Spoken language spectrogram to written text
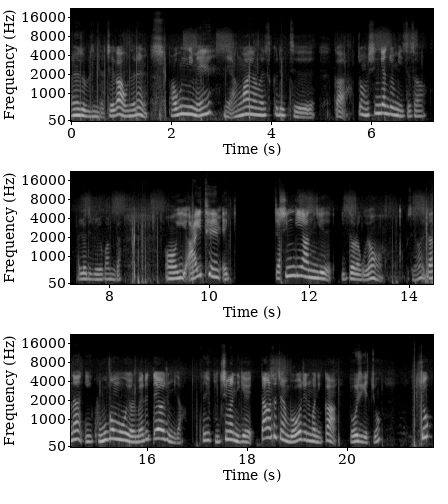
안녕하세요 블입니다 제가 오늘은 바우님의 네, 악마 열매 스크립트가 좀 신기한 점이 있어서 알려드리려고 합니다. 어, 이 아이템 액자 신기한 게 있더라고요. 보세요. 일단은 이 고무고무 열매를 떼어줍니다. 다시 붙이면 이게 땅을 터치하면 먹어지는 거니까 먹어지겠죠. 쭉.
